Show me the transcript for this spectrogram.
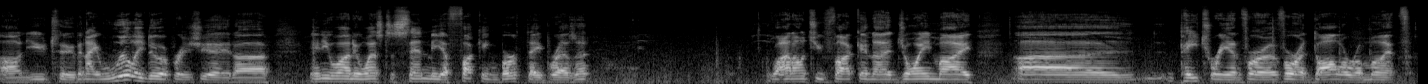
on YouTube. And I really do appreciate uh, anyone who wants to send me a fucking birthday present. Why don't you fucking uh, join my uh, Patreon for a, for a dollar a month?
